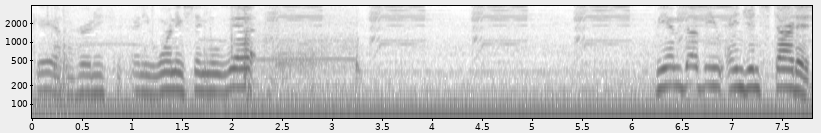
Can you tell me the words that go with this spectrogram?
Okay, I haven't heard any, any warning signals yet. BMW engine started.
